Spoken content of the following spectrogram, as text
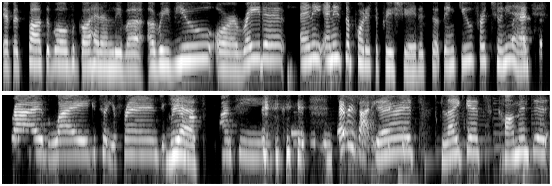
if it's possible, go ahead and leave a, a review or a rate it. Any any support is appreciated. So, thank you for tuning in. Subscribe, like, tell your friends, your grandma, yes aunties, everybody. Share it, like it, comment it,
